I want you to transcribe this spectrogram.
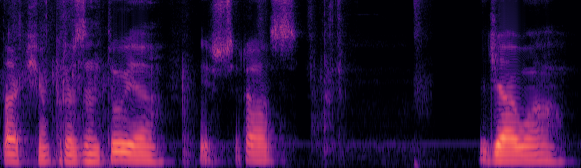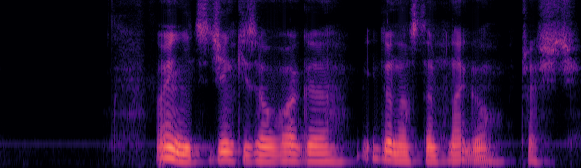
tak się prezentuje. Jeszcze raz. Działa. No i nic. Dzięki za uwagę i do następnego. Cześć.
